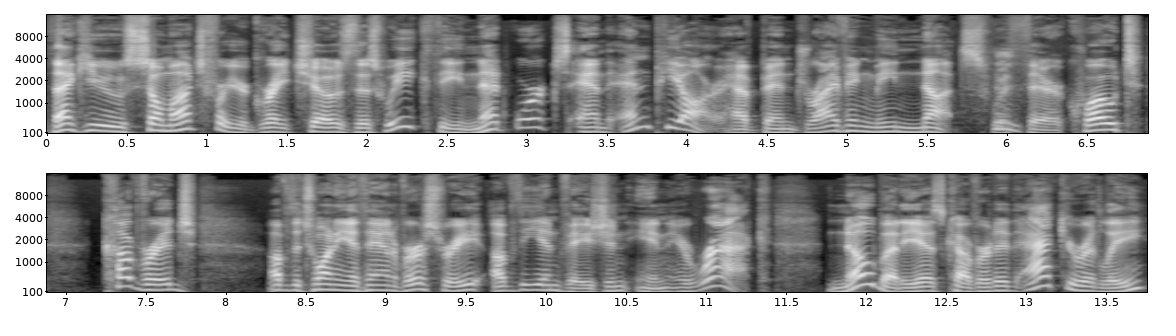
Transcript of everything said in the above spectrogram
Thank you so much for your great shows this week. The networks and NPR have been driving me nuts with hmm. their quote coverage of the 20th anniversary of the invasion in Iraq. Nobody has covered it accurately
